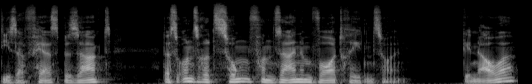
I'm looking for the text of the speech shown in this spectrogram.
Dieser Vers besagt, dass unsere Zungen von seinem Wort reden sollen. Genauer,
